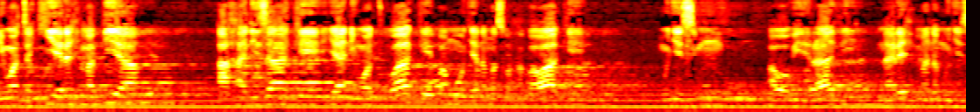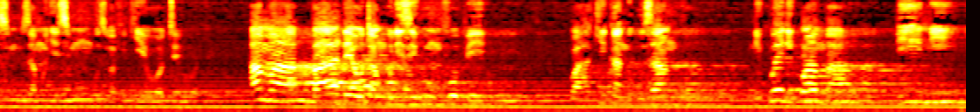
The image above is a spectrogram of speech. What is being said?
niwatakie rehma pia ahali zake yani watu wake pamoja na maswahaba wake. Mwenyezi Mungu awawie radhi na rehma na Mwenyezi za Mwenyezi Mungu ziwafikie wote. Ama baada ya utangulizi huu mfupi kwa hakika ndugu zangu ni kweli kwamba dini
